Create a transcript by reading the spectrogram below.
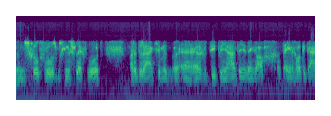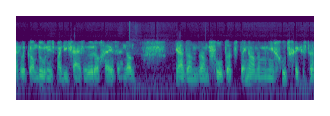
een, schuldgevoel is misschien een slecht woord. Maar het raakt je met, eh, ergens diep in je hart en je denkt, ach, het enige wat ik eigenlijk kan doen is maar die 5 euro geven. En dan, ja, dan, dan voelt dat op een of andere manier goed. Gek is dat.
